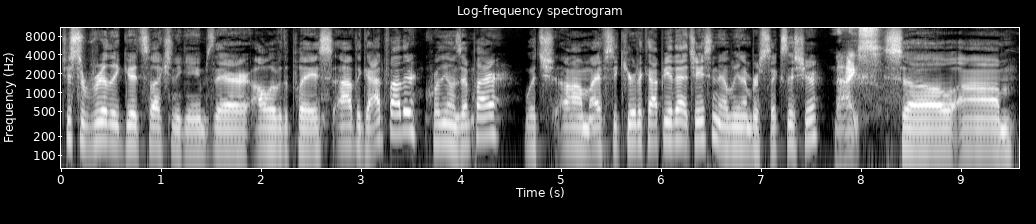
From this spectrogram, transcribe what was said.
just a really good selection of games there, all over the place. Uh, the Godfather, Corleone's Empire, which um, I've secured a copy of that. Jason, it'll be number six this year. Nice. So, um,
